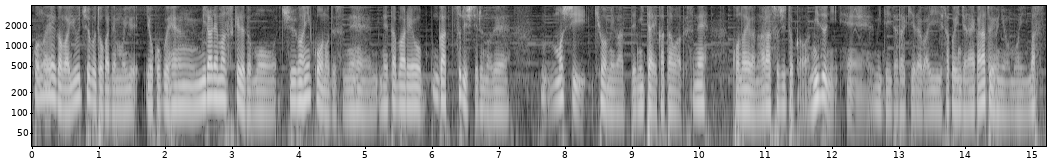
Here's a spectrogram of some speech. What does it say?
この映画は YouTube とかでも予告編見られますけれども、中盤以降のですね、ネタバレをがっつりしてるので、もし興味があって見たい方はですね、この映画のあらすじとかは見ずに、えー、見ていただければいい作品じゃないかなというふうに思います。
